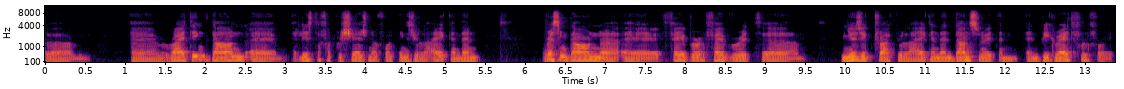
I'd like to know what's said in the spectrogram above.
um, writing down a list of appreciation of all things you like, and then pressing down a favor, favorite. Um, music track you like and then dance on it and, and be grateful for it.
